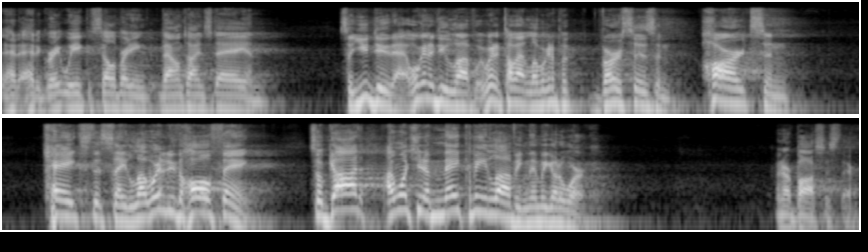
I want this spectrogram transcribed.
had, had a great week celebrating Valentine's Day. And so you do that. We're gonna do Love Week. We're gonna talk about love. We're gonna put verses and hearts and cakes that say love. We're gonna do the whole thing. So, God, I want you to make me loving. Then we go to work. And our boss is there.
